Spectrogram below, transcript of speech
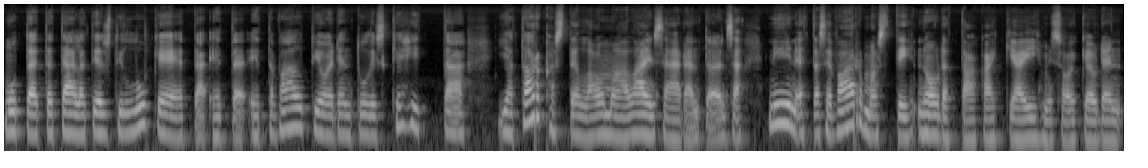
mutta että täällä tietysti lukee, että, että, että valtioiden tulisi kehittää ja tarkastella omaa lainsäädäntöönsä niin, että se varmasti noudattaa kaikkia ihmisoikeuden,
